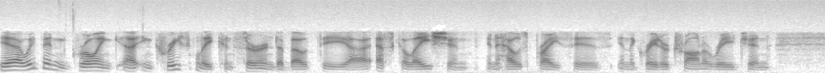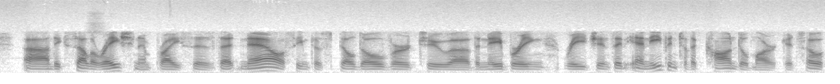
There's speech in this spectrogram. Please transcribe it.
Yeah, we've been growing uh, increasingly concerned about the uh, escalation in house prices in the Greater Toronto region, uh, the acceleration in prices that now seem to have spilled over to uh, the neighboring regions and, and, even to the condo market. So,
